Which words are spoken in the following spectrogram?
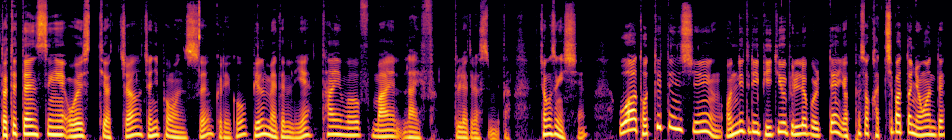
더티 댄싱의 OST였죠. 제니퍼 원스 그리고 빌 메들리의 Time of My Life 들려드렸습니다. 정승희 씨. 우와, 더티 댄싱. 언니들이 비디오 빌려볼 때 옆에서 같이 봤던 영화인데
